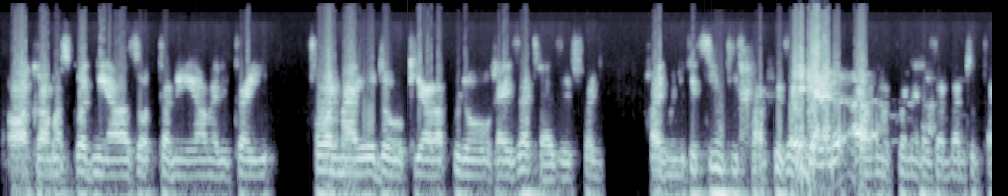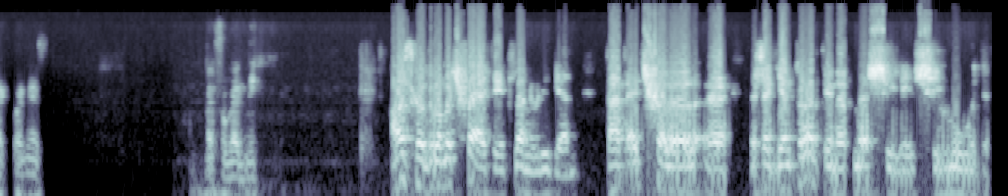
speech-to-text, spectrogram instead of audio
alkalmazkodni az ottani amerikai formálódó, kialakuló helyzethez, és hogy ha mondjuk egy szintisztább közel, akkor nehezebben tudták volna ezt befogadni. Azt gondolom, hogy feltétlenül igen. Tehát egyfelől ez egy ilyen történetmesélési mód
